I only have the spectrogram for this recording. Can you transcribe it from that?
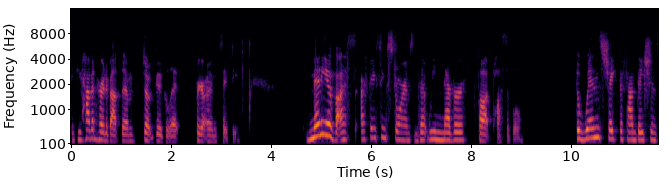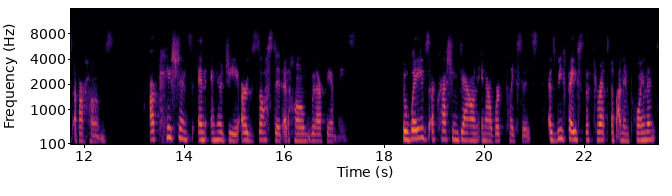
If you haven't heard about them, don't Google it for your own safety. Many of us are facing storms that we never thought possible. The winds shake the foundations of our homes. Our patience and energy are exhausted at home with our families. The waves are crashing down in our workplaces as we face the threat of unemployment,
